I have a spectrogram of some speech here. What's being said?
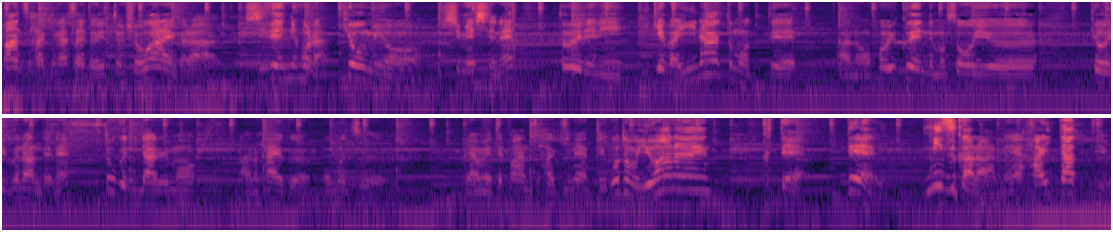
パンツ履きなさいと言ってもしょうがないから自然にほら興味を示してねトイレに行けばいいなと思ってあの保育園でもそういう教育なんでね。特に誰もあの早くおむつやめてパンツ履きなっていうことも言わなくて。で自らね履いたっていう。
